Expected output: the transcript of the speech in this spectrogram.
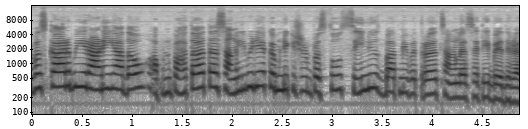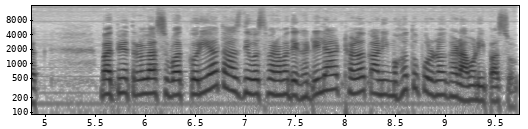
नमस्कार मी राणी यादव. आपण पाहता तर सांगली मीडिया कम्युनिकेशन प्रस्तुत सी न्यूज बातमीपत्र चांगल्यासाठी बेधडक. बातमीपत्राला सुरुवात करूयात. आज दिवसभरामध्ये घडलेल्या ठळक आणि महत्त्वपूर्ण घडामोडीपासून.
